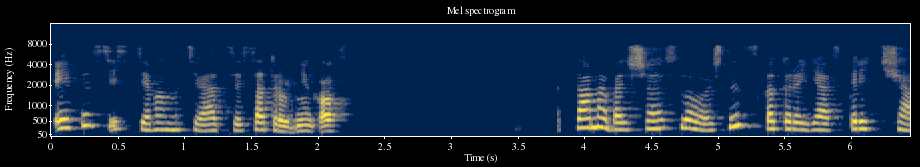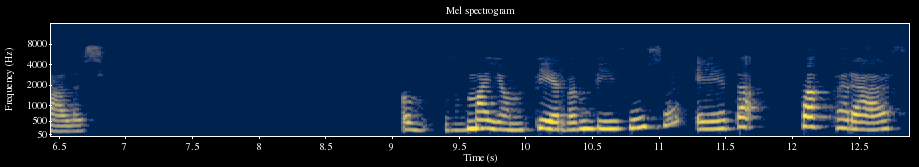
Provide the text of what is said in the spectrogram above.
Это система мотивации сотрудников. Самая большая сложность, с которой я встречалась в, моем первом бизнесе, это как раз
